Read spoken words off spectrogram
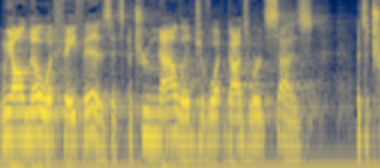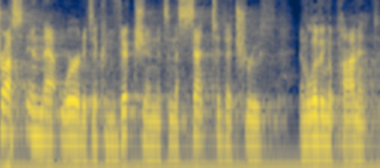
And we all know what faith is it's a true knowledge of what God's Word says. It's a trust in that Word, it's a conviction, it's an assent to the truth and living upon it.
